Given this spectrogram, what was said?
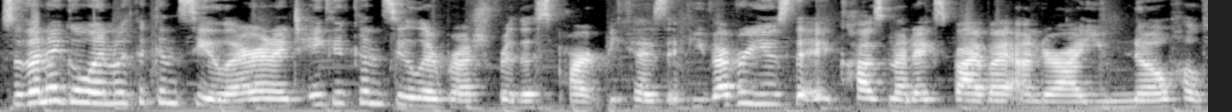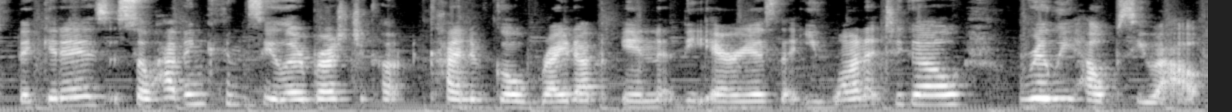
So then I go in with a concealer and I take a concealer brush for this part because if you've ever used the IT Cosmetics Bye Bye Under Eye, you know how thick it is. So having a concealer brush to kind of go right up in the areas that you want it to go really helps you out.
